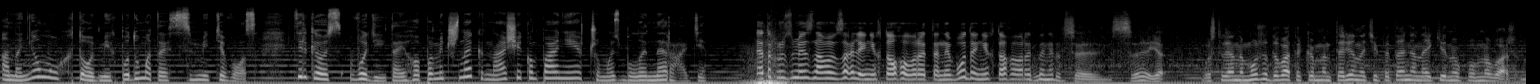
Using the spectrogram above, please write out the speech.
а на ньому хто б міг подумати сміттєвоз. Тільки ось водій та його помічник нашій компанії чомусь були не раді. Я так розумію, з нами взагалі ніхто говорити не буде, ніхто говорити не Це, це я. Просто я не можу давати коментарі на ті питання, на які не уповноважений.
